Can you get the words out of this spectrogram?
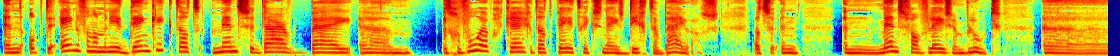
En op de een of andere manier denk ik dat mensen daarbij um, het gevoel hebben gekregen dat Beatrix ineens dichterbij was. Dat ze een, een mens van vlees en bloed... Uh,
